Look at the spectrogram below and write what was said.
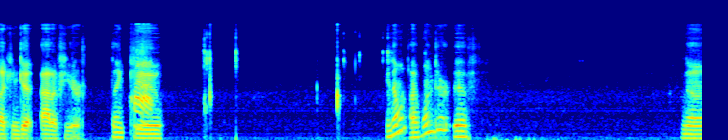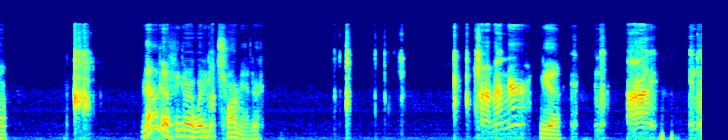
I can get out of here. Thank you. You know what? I wonder if. No. Now I gotta figure out where to get Charmander. Charmander. Yeah. Uh, in the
